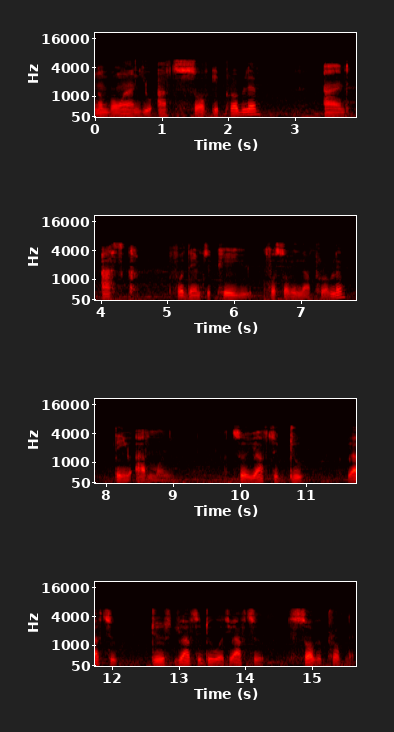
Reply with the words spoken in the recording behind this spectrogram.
number one, you have to solve a problem and ask for them to pay you for solving that problem, then you have money. So, you have to do, you have to do, you have to do what you have to solve a problem.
